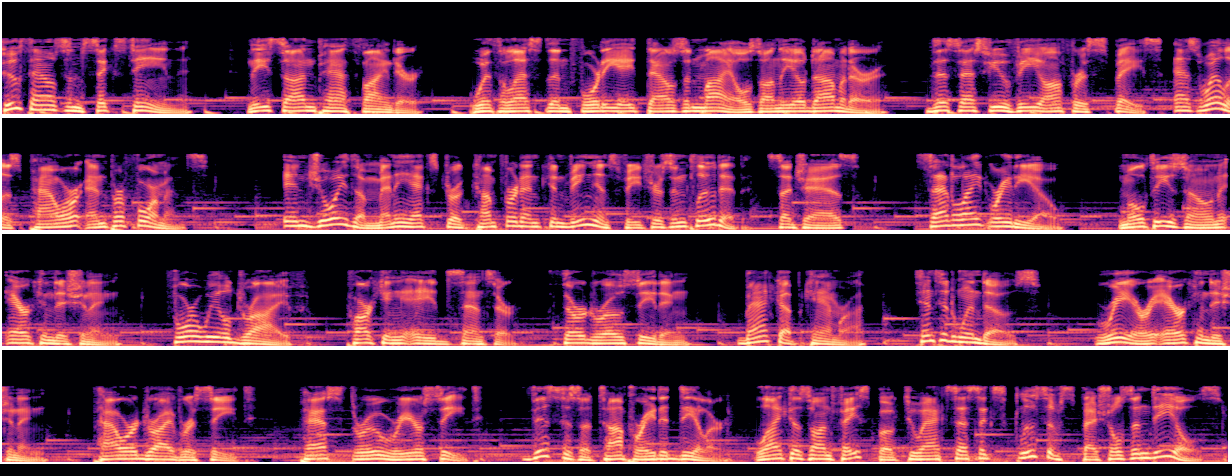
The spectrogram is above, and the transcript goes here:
2016 Nissan Pathfinder with less than 48,000 miles on the odometer. This SUV offers space as well as power and performance. Enjoy the many extra comfort and convenience features included, such as satellite radio, multi-zone air conditioning, four-wheel drive, parking aid sensor, third row seating, backup camera, tinted windows, rear air conditioning, power driver seat, pass-through rear seat. This is a top-rated dealer. Like us on Facebook to access exclusive specials and deals.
